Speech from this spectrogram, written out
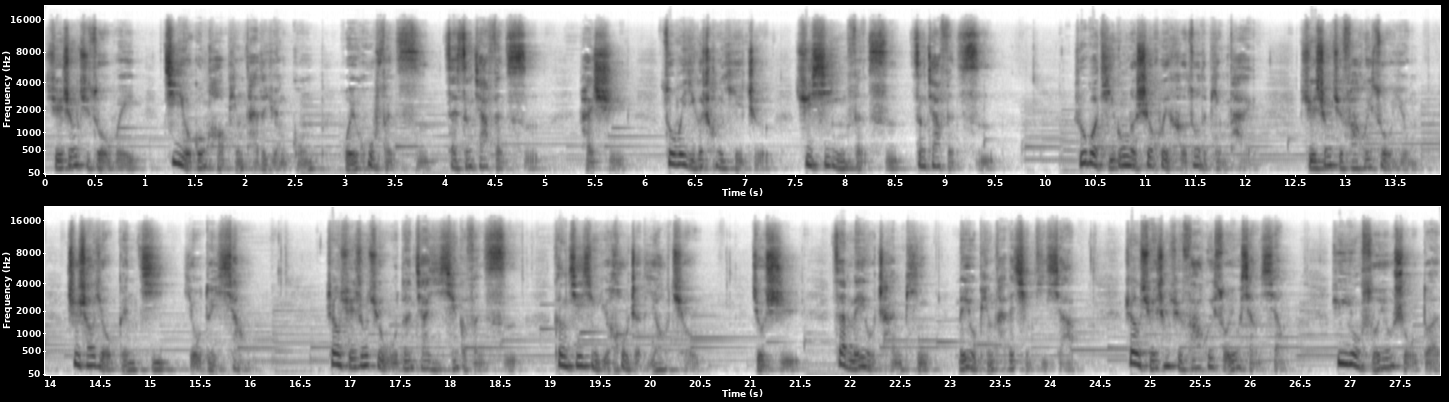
学生去作为既有公号平台的员工维护粉丝再增加粉丝，还是作为一个创业者去吸引粉丝增加粉丝？如果提供了社会合作的平台，学生去发挥作用，至少有根基有对象。让学生去无端加一千个粉丝，更接近于后者的要求，就是在没有产品、没有平台的前提下，让学生去发挥所有想象，运用所有手段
